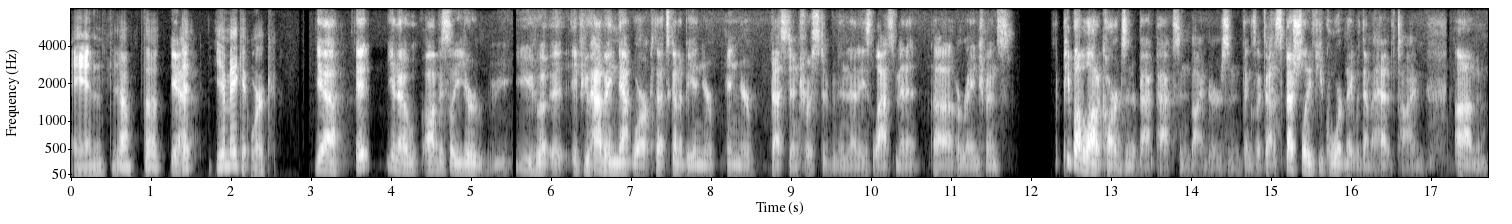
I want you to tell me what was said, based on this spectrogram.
and yeah, the Yeah. it, you make it work. Yeah, it you know obviously you're you if you have a network that's going to be in your in your best interest in in these last minute uh, arrangements. People have a lot of cards in their backpacks and binders and things like that, especially if you coordinate with them ahead of time. Um,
